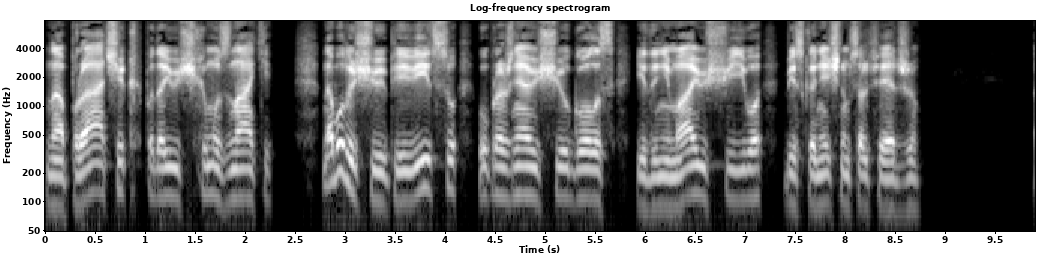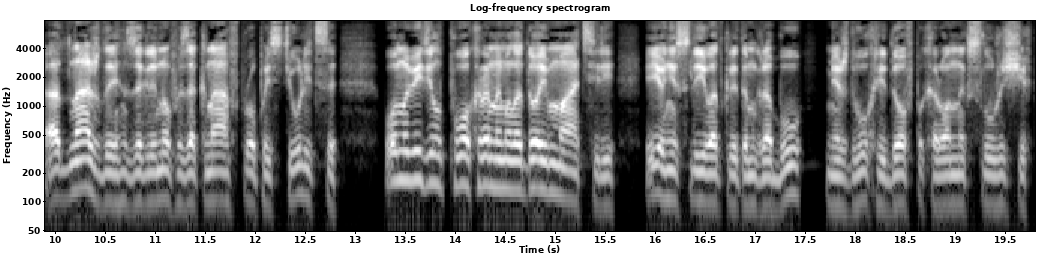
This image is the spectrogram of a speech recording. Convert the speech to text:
на прачек, подающих ему знаки, на будущую певицу, упражняющую голос и донимающую его бесконечным сольфеджио. Однажды, заглянув из окна в пропасть улицы, он увидел похороны молодой матери, ее несли в открытом гробу между двух рядов похоронных служащих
